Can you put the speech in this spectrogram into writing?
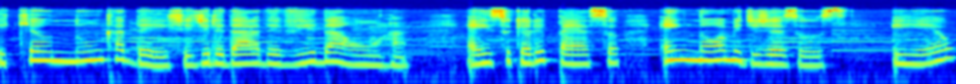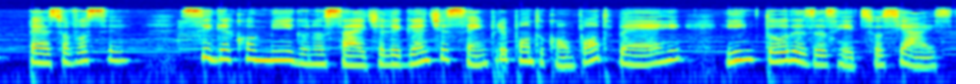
e que eu nunca deixe de lhe dar a devida honra. É isso que eu lhe peço, em nome de Jesus. E eu peço a você. Siga comigo no site elegantesempre.com.br e em todas as redes sociais.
